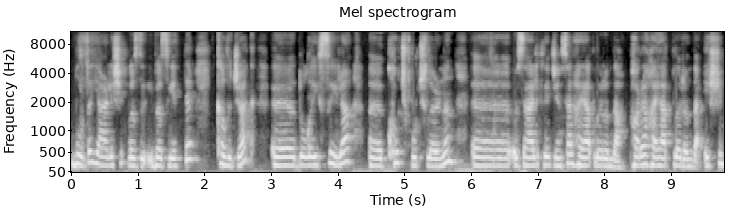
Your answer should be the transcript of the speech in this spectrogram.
burada yerleşik vazi- vaziyette kalacak. E, dolayısıyla e, koç burçlarının e, özellikle cinsel hayatlarında, para hayatlarında, eşin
